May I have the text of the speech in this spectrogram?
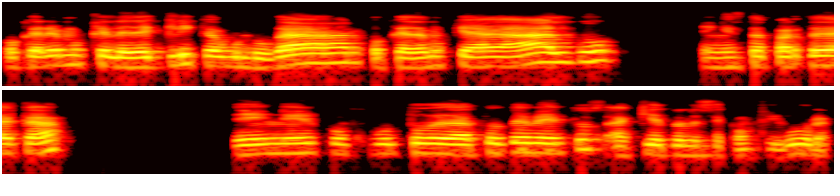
o queremos que le dé clic a un lugar, o queremos que haga algo en esta parte de acá, en el conjunto de datos de eventos, aquí es donde se configura.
